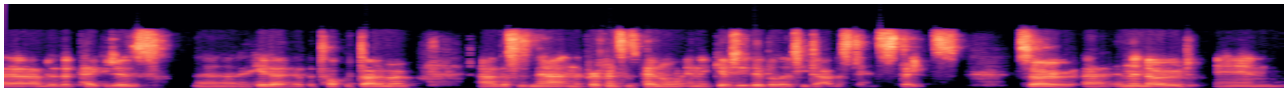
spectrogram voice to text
uh, under the packages uh, header at the top of Dynamo. Uh, this is now in the preferences panel and it gives you the ability to understand states. So uh, in the node and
